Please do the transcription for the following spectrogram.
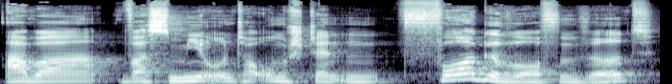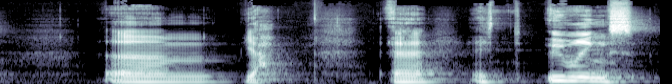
aber was mir unter Umständen vorgeworfen wird, ähm, ja, äh, übrigens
